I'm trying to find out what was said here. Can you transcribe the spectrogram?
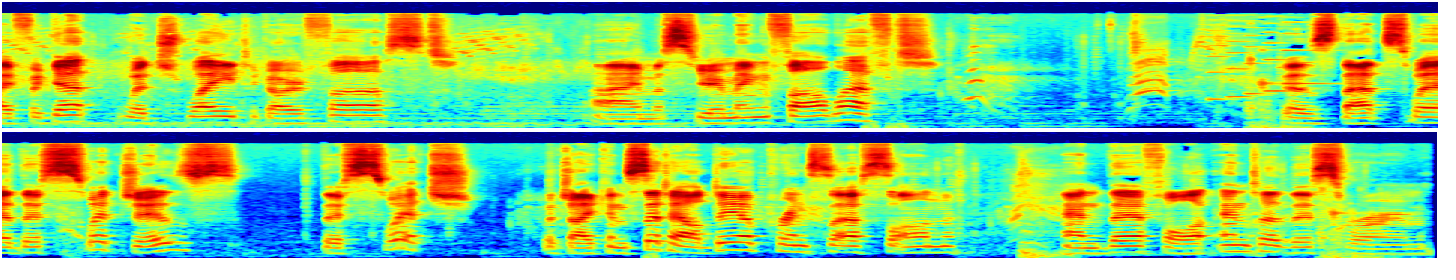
I forget which way to go first. I'm assuming far left. Because that's where this switch is. This switch, which I can sit our dear princess on, and therefore enter this room.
